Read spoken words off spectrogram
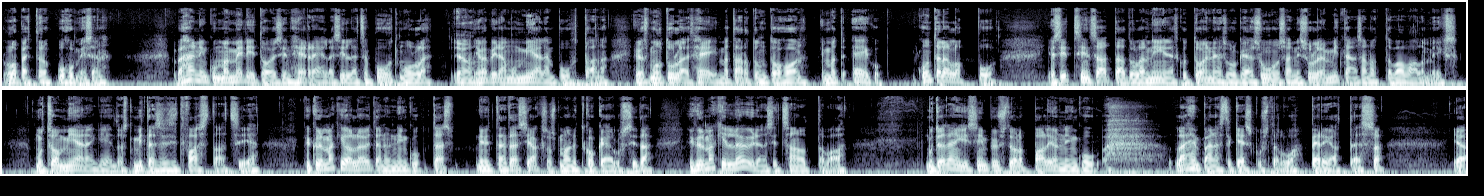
lopettanut puhumisen. Vähän niin kuin mä meditoisin hereillä sillä, että sä puhut mulle Joo. ja mä pidän mun mielen puhtaana. Ja jos mulla tulee, että hei, mä tartun tohon, niin mä ei kun kuuntele loppuun. Ja sitten siinä saattaa tulla niin, että kun toinen sulkee suunsa, niin sulla ei ole mitään sanottavaa valmiiksi. Mutta se on mielenkiintoista, mitä sä sitten vastaat siihen. Ja kyllä mäkin olen löytänyt, niin kuin tässä, nimittäin tässä jaksossa mä oon nyt kokeillut sitä, ja kyllä mäkin löydän sit sanottavaa. Mutta jotenkin siinä pystyy olla paljon niin kuin lähempänä sitä keskustelua periaatteessa. Ja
